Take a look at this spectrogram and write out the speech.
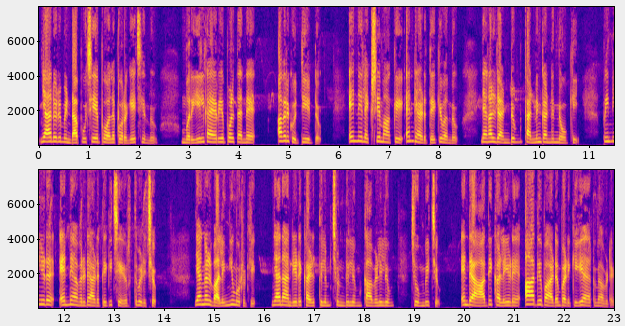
ഞാനൊരു മിണ്ടാപ്പൂച്ചയെ പോലെ പുറകെ ചെന്നു. മുറിയിൽ കയറിയപ്പോൾ തന്നെ അവർ കുറ്റിയിട്ടു. എന്നെ ലക്ഷ്യമാക്കി എന്റെ അടുത്തേക്ക് വന്നു. ഞങ്ങൾ രണ്ടും കണ്ണും കണ്ണും നോക്കി. പിന്നീട് എന്നെ അവരുടെ അടുത്തേക്ക് ചേർത്ത് പിടിച്ചു. ഞങ്ങൾ വലിഞ്ഞു മുറുക്കി ഞാൻ ആന്റിയുടെ കഴുത്തിലും ചുണ്ടിലും കവിളിലും ചുംബിച്ചു. എന്റെ ആദ്യ കളിയുടെ ആദ്യ പാഠം പഠിക്കുകയായിരുന്നു അവിടെ.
